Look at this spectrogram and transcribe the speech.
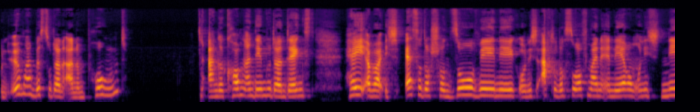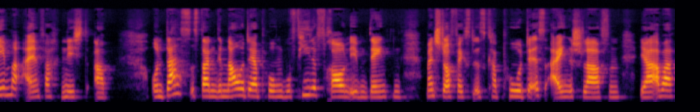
Und irgendwann bist du dann an einem Punkt angekommen, an dem du dann denkst, hey, aber ich esse doch schon so wenig und ich achte doch so auf meine Ernährung und ich nehme einfach nicht ab. Und das ist dann genau der Punkt, wo viele Frauen eben denken, mein Stoffwechsel ist kaputt, der ist eingeschlafen. Ja, aber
